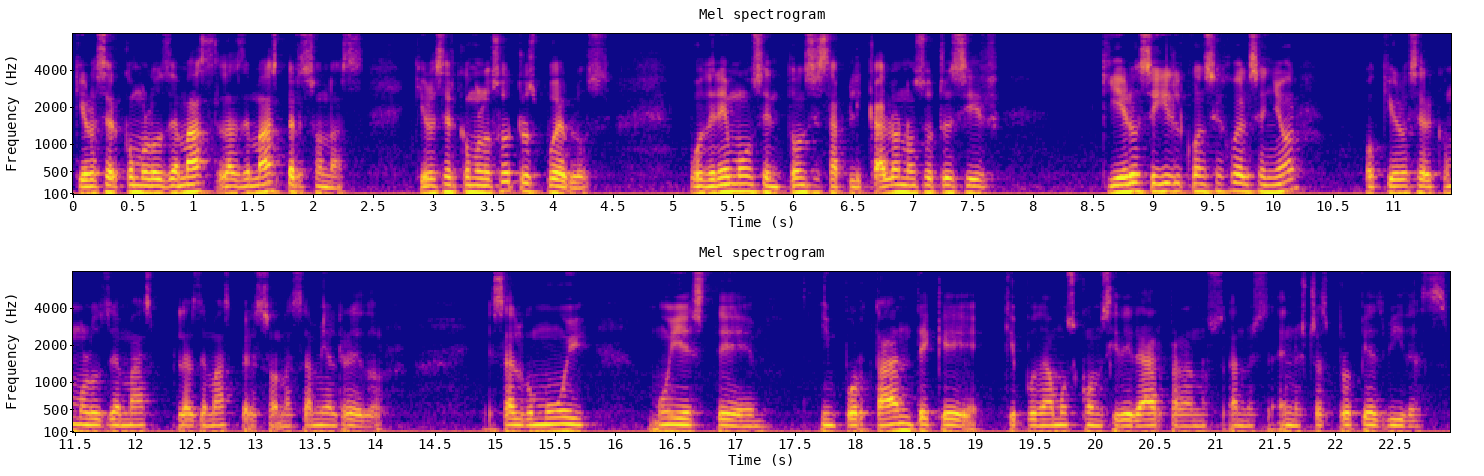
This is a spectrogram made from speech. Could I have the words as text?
quiero ser como los demás, las demás personas, quiero ser como los otros pueblos. Podremos entonces aplicarlo a nosotros y decir, quiero seguir el consejo del Señor o quiero ser como los demás, las demás personas a mi alrededor. Es algo muy, muy este, importante que, que podamos considerar para en nuestras propias vidas.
